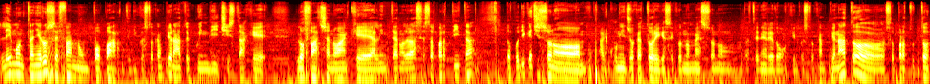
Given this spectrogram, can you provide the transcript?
le montagne russe fanno un po' parte di questo campionato e quindi ci sta che lo facciano anche all'interno della stessa partita. Dopodiché ci sono alcuni giocatori che secondo me sono da tenere d'occhio in questo campionato, soprattutto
